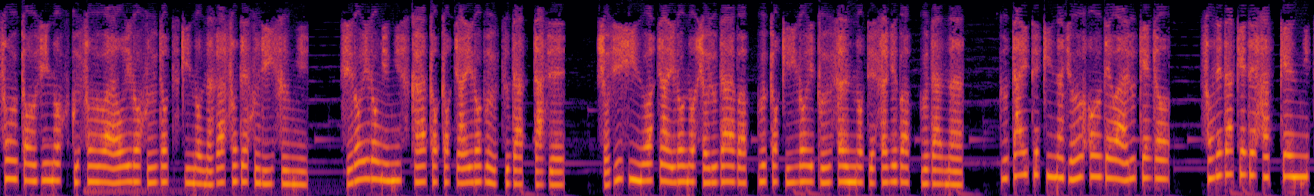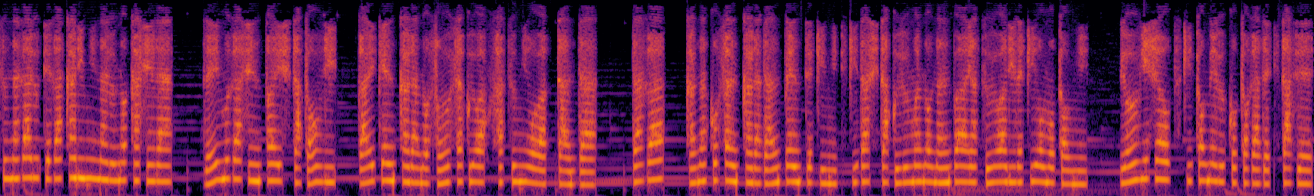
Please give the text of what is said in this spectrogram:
失踪当時の服装は青色フード付きの長袖フリースに、白色ミニスカートと茶色ブーツだったぜ。所持品は茶色のショルダーバッグと黄色いプーさんの手提げバッグだな。具体的な情報ではあるけど、それだけで発見につながる手がかりになるのかしら。霊夢が心配した通り、外見からの捜索は不発に終わったんだ。だが、かなこさんから断片的に聞き出した車のナンバーや通話履歴をもとに、容疑者を突き止めることができたぜ。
